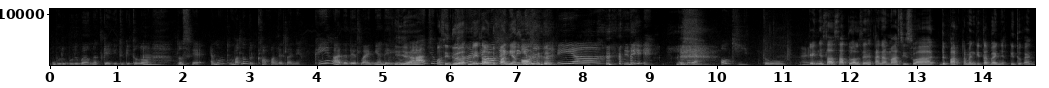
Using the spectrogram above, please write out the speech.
buru-buru banget kayak gitu-gitu loh. Terus kayak, emang tempat lu kapan deadline-nya? Kayaknya nggak ada deadline-nya deh. Ya Iya, udah aja, masih dua Mei tahun depannya kok, gitu. Iya, jadi gue kayak, oh gitu. Eh, kayaknya salah satu alasannya karena mahasiswa departemen kita banyak gitu kan.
